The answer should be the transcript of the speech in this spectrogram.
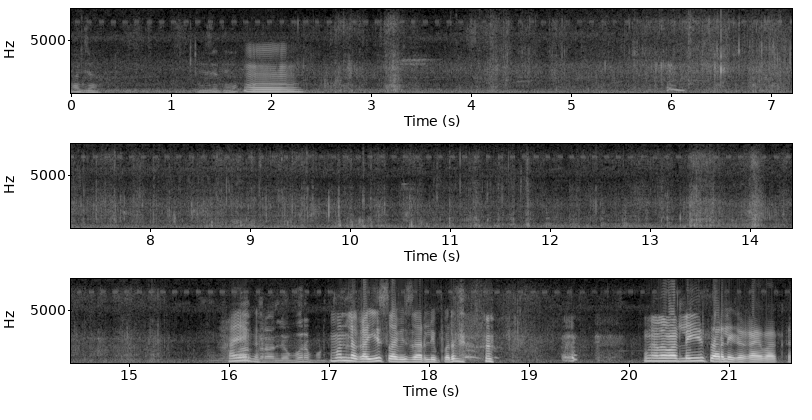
हे हम्म. आहे का? भाकर आणल्यावर बरं पडतं. म्हणलं का इसा विसारली परत. मला वाटलं विसारले का काय भाकर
